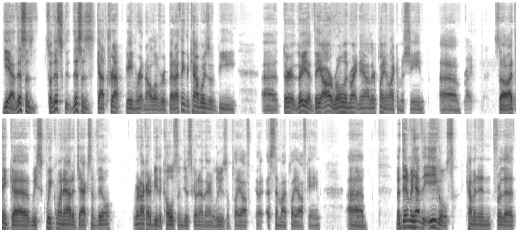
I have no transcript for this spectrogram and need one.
yeah, this is so. This this has got trap game written all over it. But I think the Cowboys will be. Uh, they're they they are rolling right now. They're playing like a machine. Um, Right. so I think uh, we squeak one out of Jacksonville. We're not going to be the Colts and just go down there and lose a playoff, a, a semi playoff game. Uh, but then we have the Eagles coming in for the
